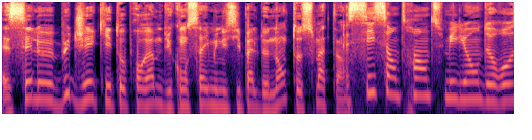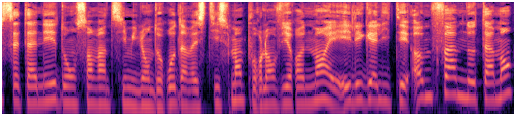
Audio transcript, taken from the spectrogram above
C'est le budget qui est au programme du Conseil municipal de Nantes ce matin. 630 millions d'euros cette année, dont 126 millions d'euros d'investissement pour l'environnement et l'égalité homme-femme notamment.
